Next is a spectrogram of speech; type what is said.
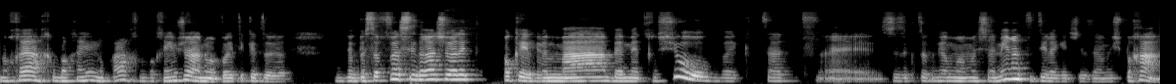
נוכח בחיים, נוכח בחיים שלנו, הפוליטיקת זהויות. ובסוף הסדרה שואלת, אוקיי, ומה באמת חשוב, וקצת, אה, שזה קצת גם מה שאני רציתי להגיד, שזה המשפחה,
